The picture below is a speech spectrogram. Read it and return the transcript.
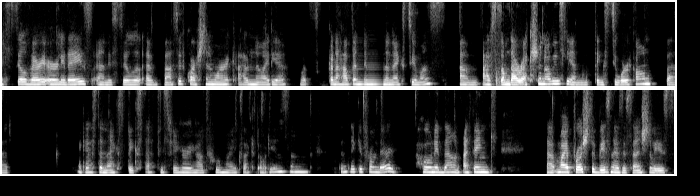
it's still very early days and it's still a massive question mark. I have no idea what's gonna happen in the next two months. Um, I have some direction obviously and things to work on, but I guess the next big step is figuring out who my exact audience and then take it from there, hone it down. I think uh, my approach to business essentially is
